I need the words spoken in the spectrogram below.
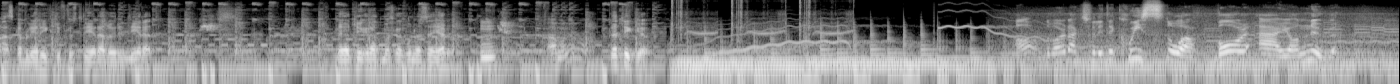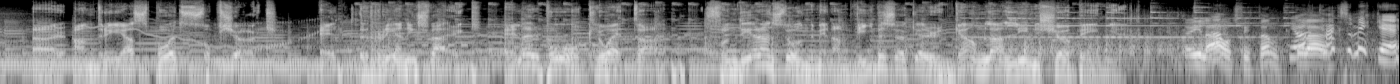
Man ska bli riktigt frustrerad och irriterad. Men jag tycker att man ska kunna säga det. Mm. Ja, men... Det tycker jag. ja, då var det dags för lite quiz då. Var är jag nu? Är Andreas på ett soppkök, ett reningsverk eller på Cloetta? Fundera en stund medan vi besöker gamla Linköping. Jag gillar outfiten. Ja, Hela- tack så mycket.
